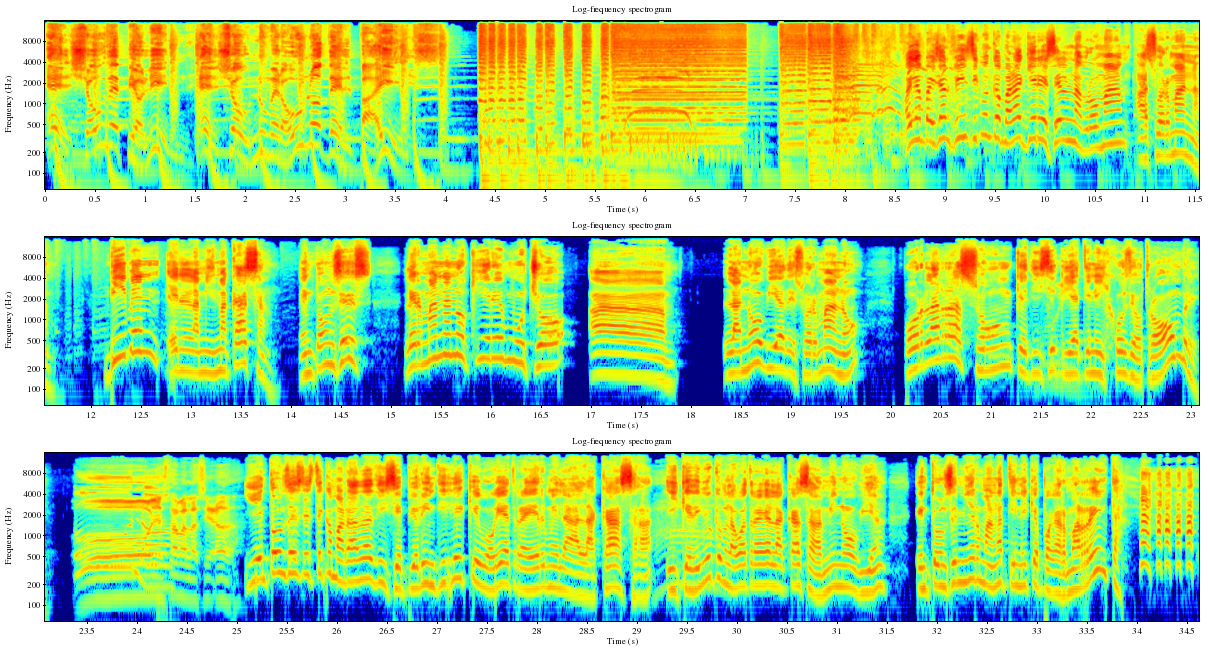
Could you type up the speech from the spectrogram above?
El show de Piolín, el show número uno del país. Oigan, paisano, fíjense que un camarada quiere hacerle una broma a su hermana. Viven en la misma casa. Entonces, la hermana no quiere mucho a la novia de su hermano por la razón que dice que ya tiene hijos de otro hombre. Oh, ya está balaseada. Y entonces este camarada dice, Piolín, dile que voy a traérmela a la casa y que debido a que me la voy a traer a la casa a mi novia, entonces mi hermana tiene que pagar más renta.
